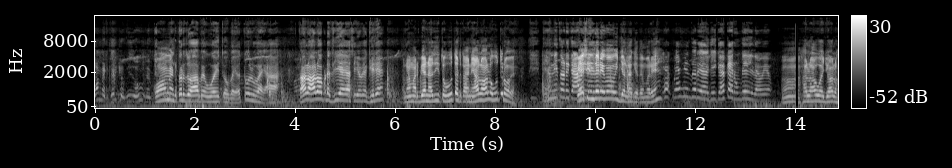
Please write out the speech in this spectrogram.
કોમેન્ટ કરજો બીજું કોમેન્ટ કરજો આપે હોય તો ભાઈ અતુલભાઈ હા. હાલો હાલો આપણે જઈ આવ્યા છીએ હવે ઘરે. અને અમારી બેન હજી તો ઉતરતા નહીં. હાલો હાલો ઉતરો હવે. એમની થોડીક પેસેન્જર એવા આવી ગયા લાગે તમારે પેસેન્જર આવી જાય કે હકાર હું બેહી જાઉં એમ. હા હાલો આવવા જો હાલો.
